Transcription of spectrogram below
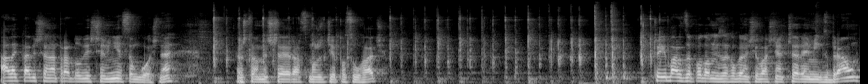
ale klawisze naprawdę, uwierzcie mi, nie są głośne. Zresztą jeszcze raz możecie posłuchać. Czyli bardzo podobnie zachowują się właśnie jak Cherry Mix Brown.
